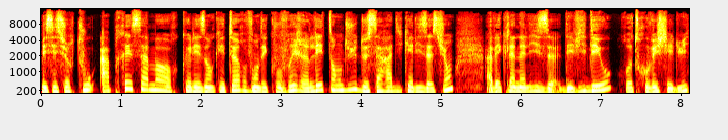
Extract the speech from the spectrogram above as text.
Mais c'est surtout après sa mort que les enquêteurs vont découvrir l'étendue de sa radicalisation, avec l'analyse des vidéos retrouvées chez lui,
